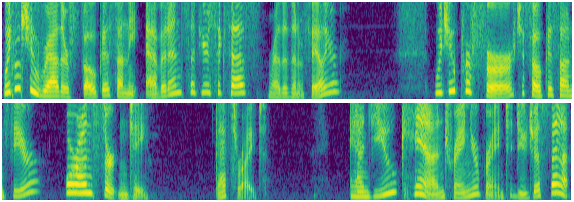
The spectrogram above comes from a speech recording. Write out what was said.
Wouldn't you rather focus on the evidence of your success rather than a failure? Would you prefer to focus on fear or uncertainty? That's right. And you can train your brain to do just that.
